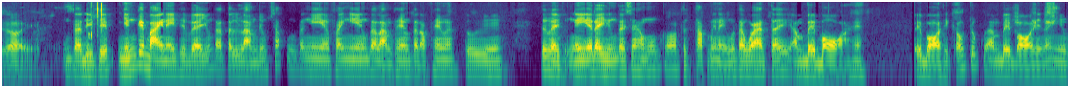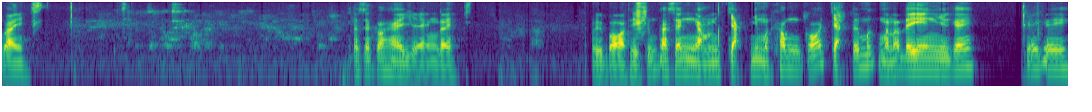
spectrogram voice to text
rồi, chúng ta đi tiếp. Những cái bài này thì về chúng ta tự làm trong sách, chúng ta nghe phải nghe, chúng ta làm theo, chúng ta đọc theo tôi, tức là ngay ở đây chúng ta sẽ không có thực tập cái này, chúng ta qua tới âm b bò ha. B bò thì cấu trúc âm b bò thì nó như vậy. Nó sẽ có hai dạng đây. B bò thì chúng ta sẽ ngậm chặt nhưng mà không có chặt tới mức mà nó đen như cái cái cái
